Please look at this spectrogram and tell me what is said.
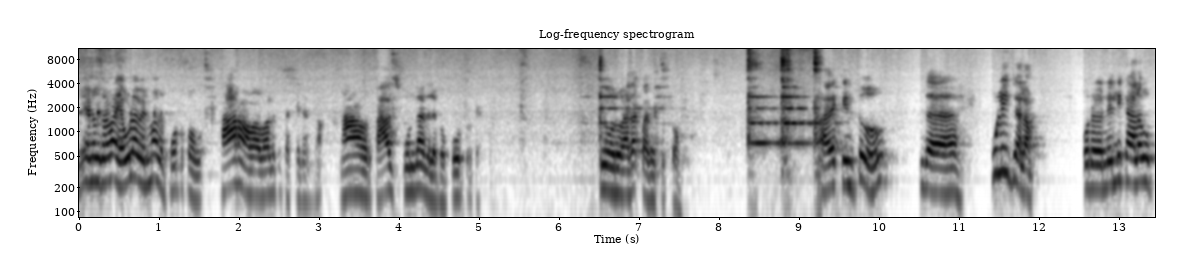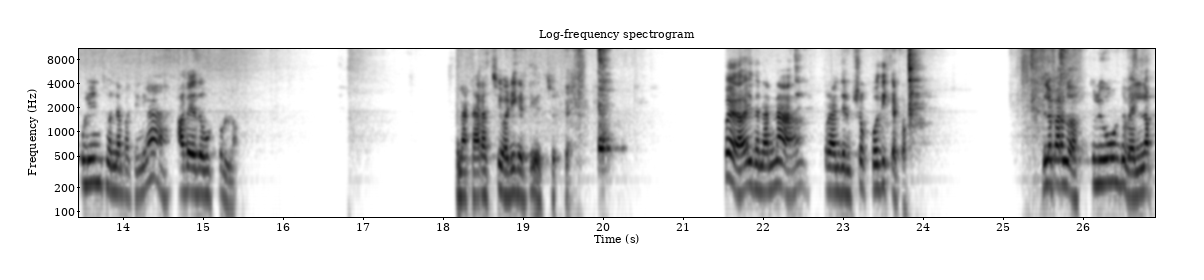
வேணுங்கிறவா எவ்வளோ வேணுமோ அதை போட்டுக்கோங்க. காரம் அவளுக்கு தக்கினது தான் நான் ஒரு கால் ஸ்பூன் தான் அதில் இப்போ போட்டிருக்கேன். இது ஒரு வதக்கு வதக்கிட்டோம் வதக்கின்ட்டு இந்த புளி ஜலம் ஒரு நெல்லிக்காய் அளவு புளின்னு சொன்னேன் பார்த்தீங்களா அதை இதை விட்டுடலாம் நான் கரைச்சி வடிகட்டி வச்சுருக்கேன். இப்போ இது நல்லா ஒரு அஞ்சு நிமிஷம் கொதிக்கட்டும். இதில் பாருங்க துளியூண்டு வெல்லம்.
